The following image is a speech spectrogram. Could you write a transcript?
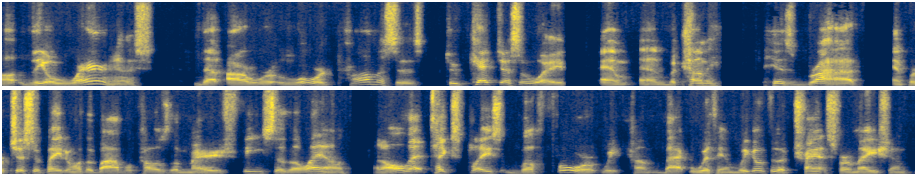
uh, the awareness that our Lord promises to catch us away and, and become his bride and participate in what the Bible calls the marriage feast of the Lamb, and all that takes place before we come back with him. We go through a transformation.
